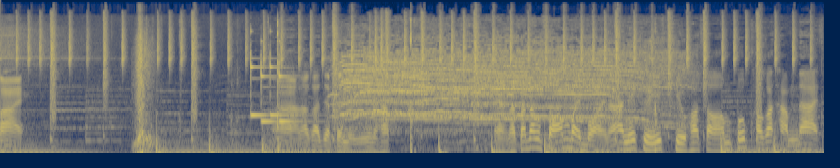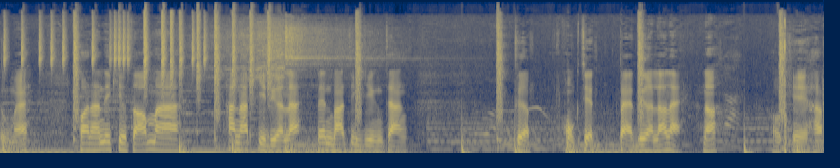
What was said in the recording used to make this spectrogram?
ป้ายอ่าแล้วก็จะเป็นอย่างนี้นะครับอ่า แล้วก็ต้องซ้อมบ่อยๆนะ อันนี้คือ EQ เขาซ้อมปุ๊บเขาก็ทำได้ถูกไหม เพราะฉะนั้น EQ ซ้อมมาถ้านับกี่เดือนแล้วเล่นบาสจริงๆจังเกือบ 6 7 8 เดือนแล้วแหละเนาะใช่โอเคครับ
